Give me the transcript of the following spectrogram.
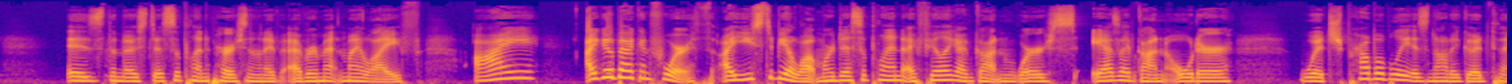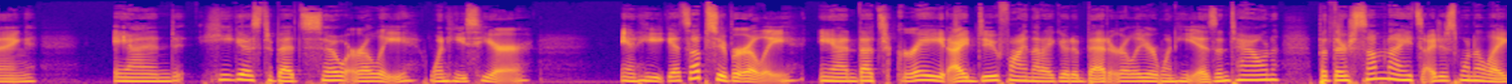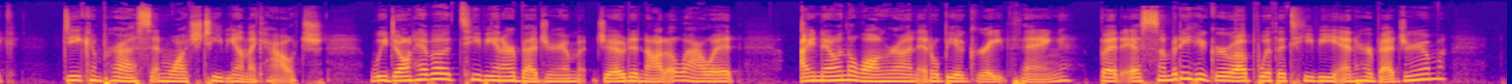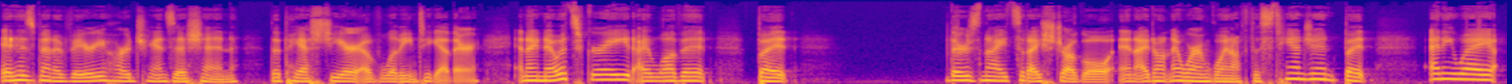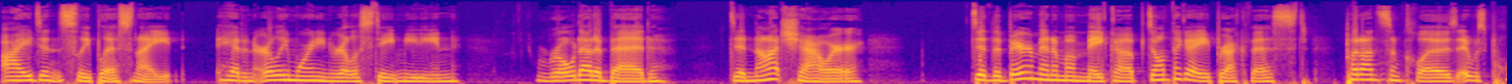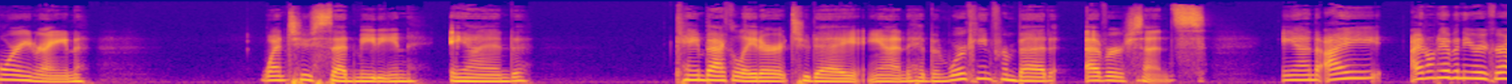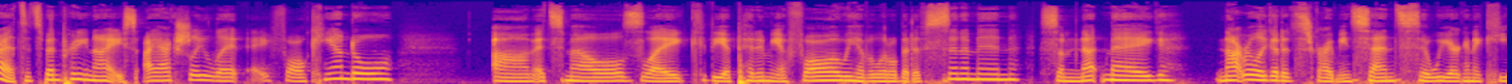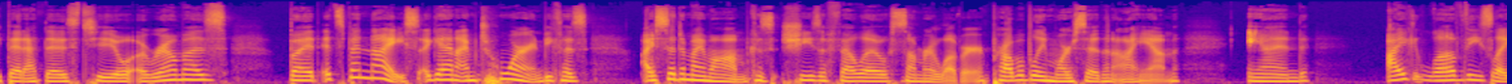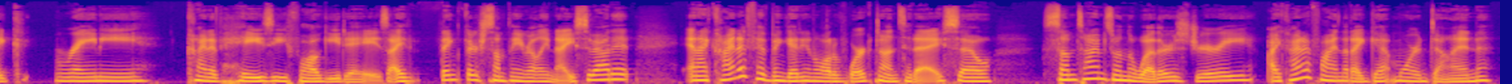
is the most disciplined person that I've ever met in my life. I I go back and forth. I used to be a lot more disciplined. I feel like I've gotten worse as I've gotten older, which probably is not a good thing. And he goes to bed so early when he's here. And he gets up super early, and that's great. I do find that I go to bed earlier when he is in town, but there's some nights I just want to like decompress and watch TV on the couch. We don't have a TV in our bedroom. Joe did not allow it. I know in the long run it'll be a great thing, but as somebody who grew up with a TV in her bedroom, it has been a very hard transition the past year of living together. And I know it's great, I love it, but there's nights that I struggle and I don't know where I'm going off this tangent, but anyway, I didn't sleep last night. Had an early morning real estate meeting, rolled out of bed, did not shower, did the bare minimum makeup, don't think I ate breakfast, put on some clothes. It was pouring rain. Went to said meeting and came back later today and had been working from bed ever since. And I I don't have any regrets. It's been pretty nice. I actually lit a fall candle. Um, it smells like the epitome of fall. We have a little bit of cinnamon, some nutmeg, not really good at describing scents, so we are going to keep it at those two aromas. But it's been nice. Again, I'm torn because I said to my mom, because she's a fellow summer lover, probably more so than I am. And I love these like rainy, kind of hazy, foggy days. I think there's something really nice about it. And I kind of have been getting a lot of work done today. So sometimes when the weather is dreary, I kind of find that I get more done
